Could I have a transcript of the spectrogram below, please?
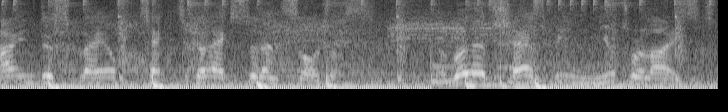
fine display of tactical excellence soldiers. The village has been neutralized.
